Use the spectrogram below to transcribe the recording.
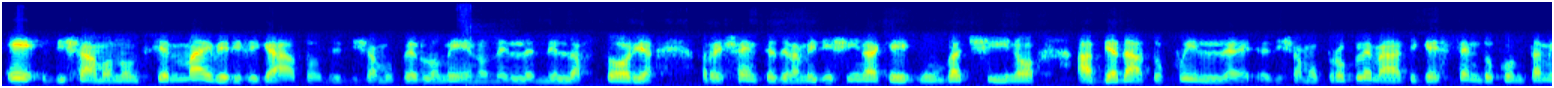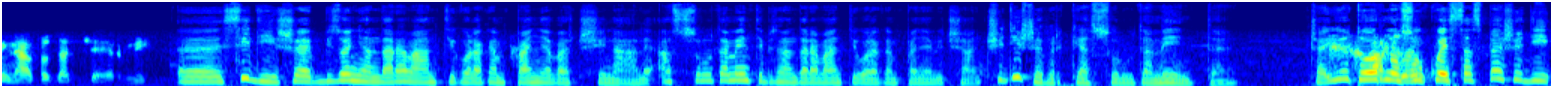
e diciamo non si è mai verificato, diciamo perlomeno nel, nella storia recente della medicina, che un vaccino abbia dato quelle eh, diciamo, problematiche problematiche essendo contaminato da germi. Eh, si dice bisogna andare avanti con la campagna vaccinale, assolutamente bisogna andare avanti con la campagna vaccinale. Ci dice perché assolutamente? Cioè io torno su questa specie di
